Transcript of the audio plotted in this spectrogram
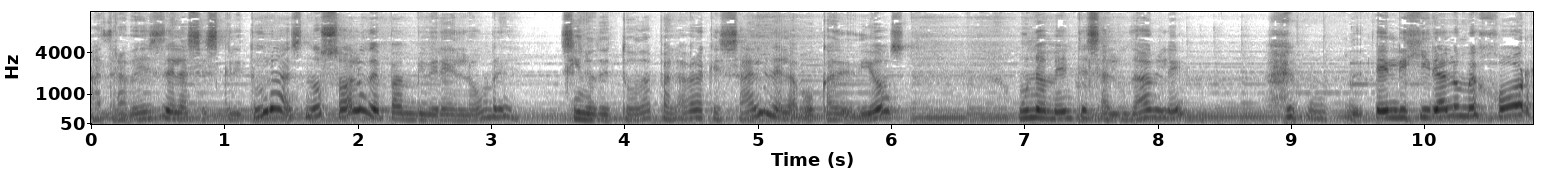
a través de las escrituras, no solo de pan vivirá el hombre, sino de toda palabra que sale de la boca de Dios. Una mente saludable elegirá lo mejor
